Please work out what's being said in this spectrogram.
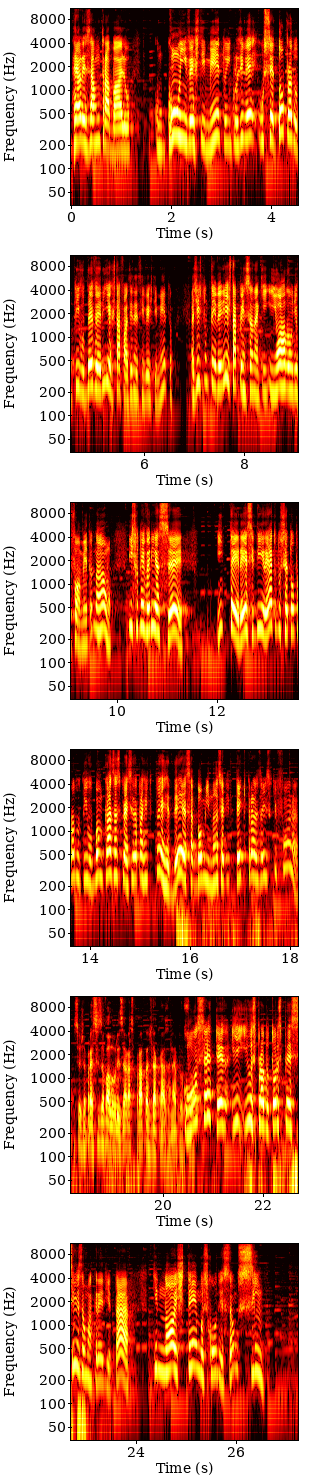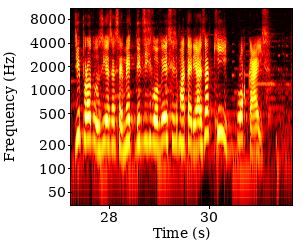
realizar um trabalho com, com investimento, inclusive o setor produtivo deveria estar fazendo esse investimento. A gente não deveria estar pensando aqui em órgão de fomento, não. Isso deveria ser interesse direto do setor produtivo, bancar essas pesquisas para a gente perder essa dominância de ter que trazer isso de fora. Ou seja, precisa valorizar as pratas da casa, né, professor? Com certeza. E, e os produtores precisam acreditar que nós temos condição, sim, de produzir essa semente, de desenvolver esses materiais aqui, locais,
